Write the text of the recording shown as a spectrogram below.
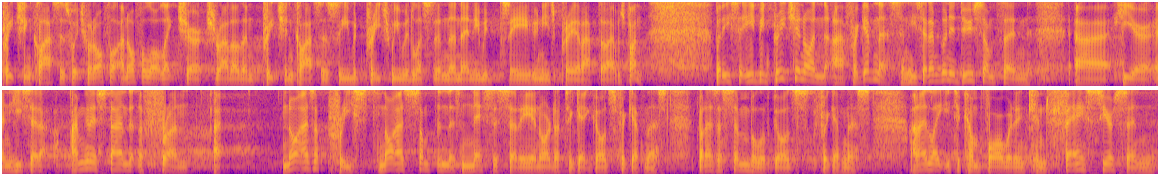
preaching classes, which were awful, an awful lot like church rather than preaching classes. So he would preach, we would listen, and then he would say, Who needs prayer after that? It was fun. But he said, he'd been preaching on uh, forgiveness, and he said, I'm going to do something uh, here. And he said, I'm going to stand at the front. Uh, not as a priest, not as something that's necessary in order to get God's forgiveness, but as a symbol of God's forgiveness. And I'd like you to come forward and confess your sin,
